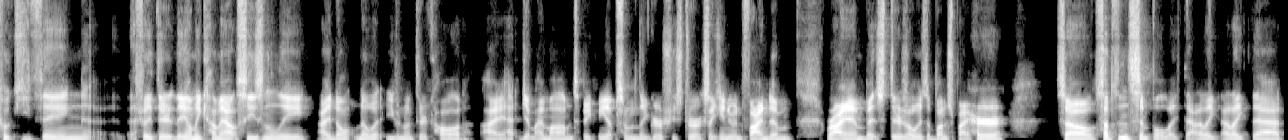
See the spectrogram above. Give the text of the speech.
cookie thing. I feel like they they only come out seasonally. I don't know what even what they're called. I get my mom to pick me up some in the grocery store because I can't even find them where I am, but there's always a bunch by her. So something simple like that. I like I like that.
